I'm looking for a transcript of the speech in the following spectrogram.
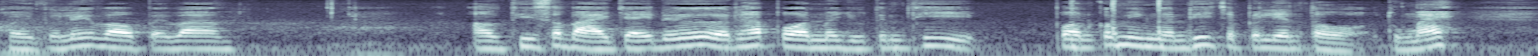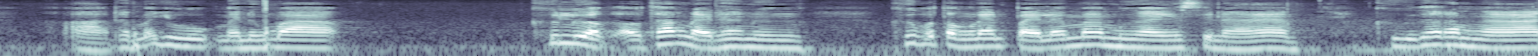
ข่อยก็เลยเบาไปว่า เอาที่สบายใจเด้อถ้าปอนมาอยู่เต็มที่ปอนก็มีเงินที่จะไปเรียนต่อถูกไหมอ่าถ้ามาอยู่หมายถึงว่าคือเลือกเอาทางไหนทางหนึ่งคือบ่ต้องแล่นไปแล้วมาเมื่อยสินะคือถ้าทำงาน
